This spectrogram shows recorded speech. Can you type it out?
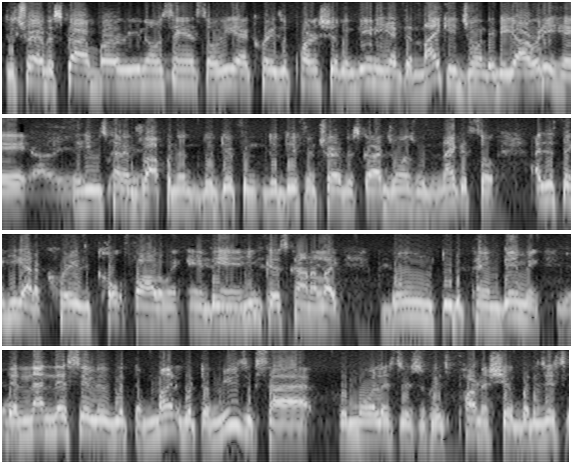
The Travis Scott burger, you know what I'm saying? So he had crazy partnership, and then he had the Nike joint that he already had. Oh, yeah, and he was kind of yeah. dropping the, the, different the different Travis Scott joints with Nike. So I just think he got a crazy cult following, and then he just kind of like boomed through the pandemic. Yeah. But not necessarily with the money with the music side, but more or less just his partnership. But it's just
